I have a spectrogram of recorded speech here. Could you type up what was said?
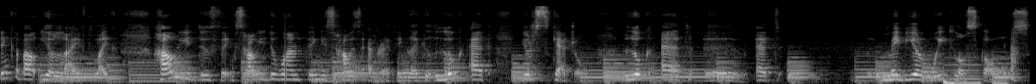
Think about your life, like how you do things. How you do one thing is how is everything. Like look at your schedule. Look at uh, at maybe your weight loss goals.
